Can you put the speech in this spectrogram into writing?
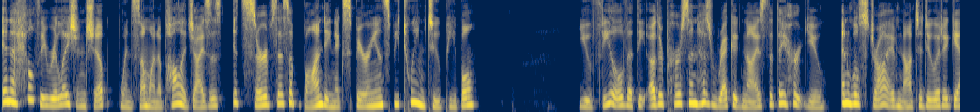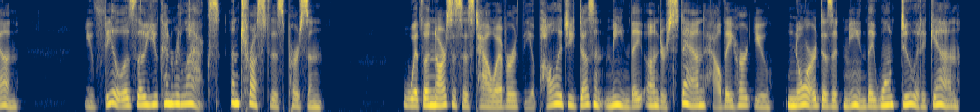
In a healthy relationship, when someone apologizes, it serves as a bonding experience between two people. You feel that the other person has recognized that they hurt you and will strive not to do it again. You feel as though you can relax and trust this person. With a narcissist, however, the apology doesn't mean they understand how they hurt you, nor does it mean they won't do it again.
